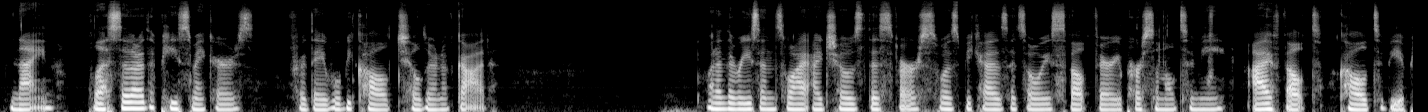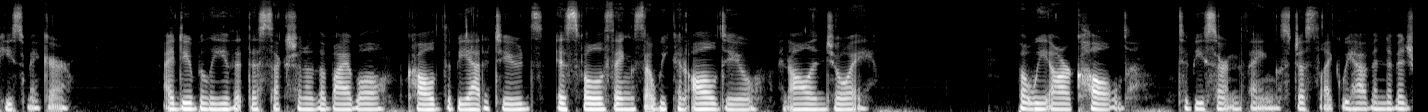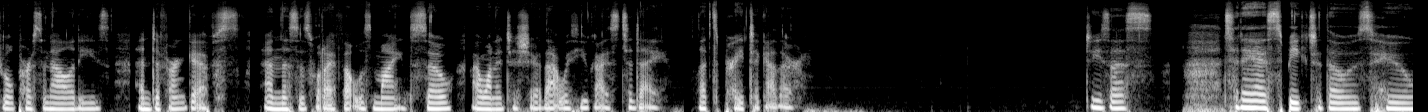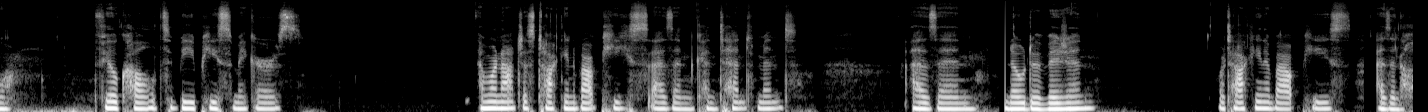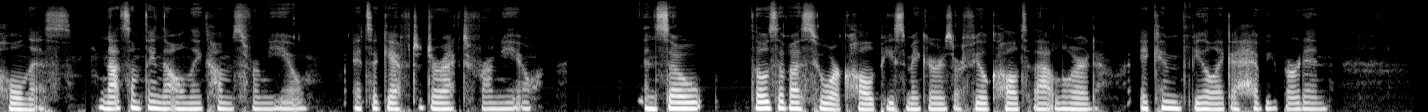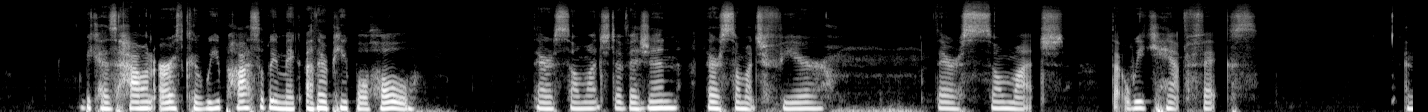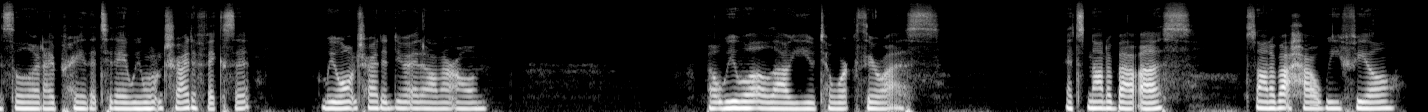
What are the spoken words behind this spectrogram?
9. Blessed are the peacemakers, for they will be called children of God. One of the reasons why I chose this verse was because it's always felt very personal to me. I felt called to be a peacemaker. I do believe that this section of the Bible, called the Beatitudes, is full of things that we can all do and all enjoy. But we are called to be certain things, just like we have individual personalities and different gifts. And this is what I felt was mine. So I wanted to share that with you guys today. Let's pray together. Jesus, today I speak to those who feel called to be peacemakers. And we're not just talking about peace as in contentment, as in no division, we're talking about peace as in wholeness, not something that only comes from you. It's a gift direct from you. And so, those of us who are called peacemakers or feel called to that, Lord, it can feel like a heavy burden. Because how on earth could we possibly make other people whole? There's so much division, there's so much fear, there's so much that we can't fix. And so, Lord, I pray that today we won't try to fix it. We won't try to do it on our own. But we will allow you to work through us. It's not about us, it's not about how we feel,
